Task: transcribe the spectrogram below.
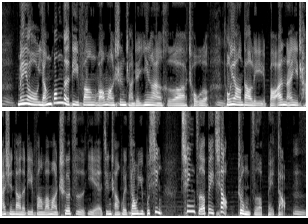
嗯，没有阳光的地方，往往生长着阴暗和丑恶。同样道理，保安难以查询到的地方，往往车子也经常会遭遇不幸，轻则被撬，重则被盗。嗯。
